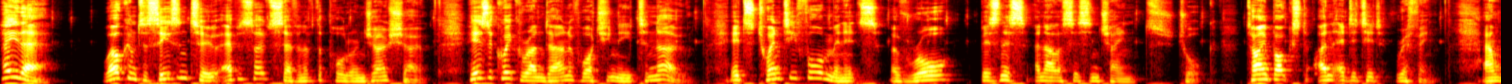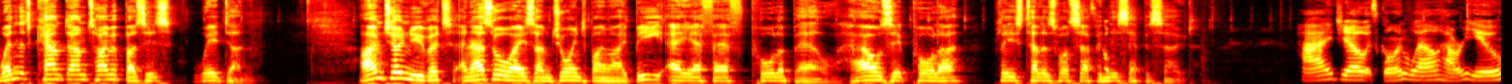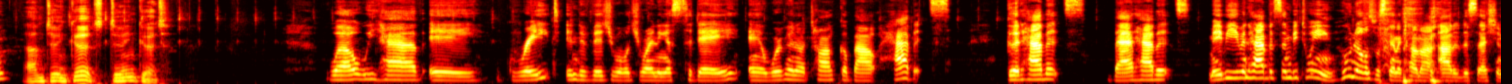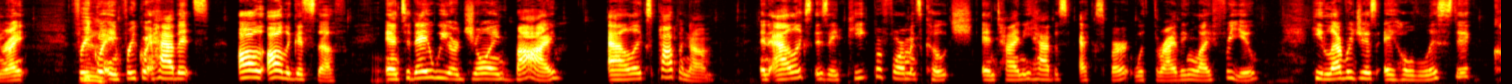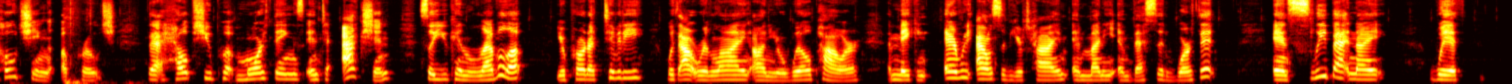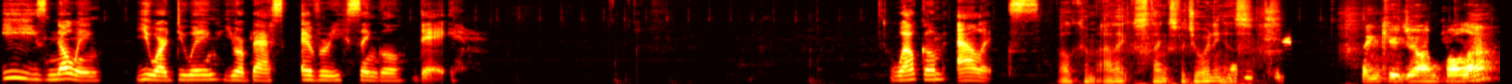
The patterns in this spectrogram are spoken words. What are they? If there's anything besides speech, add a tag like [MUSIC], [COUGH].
Hey there! Welcome to Season 2, Episode 7 of The Paula and Joe Show. Here's a quick rundown of what you need to know. It's 24 minutes of raw business analysis and change talk, time boxed, unedited riffing. And when the countdown timer buzzes, we're done. I'm Joe Newbert, and as always, I'm joined by my BAFF, Paula Bell. How's it, Paula? Please tell us what's up in this episode. Hi, Joe. It's going well. How are you? I'm doing good, doing good. Well, we have a great individual joining us today, and we're going to talk about habits good habits, bad habits, maybe even habits in between. Who knows what's going to come out, out of the session, right? [LAUGHS] Hmm. Frequent and frequent habits, all, all the good stuff. And today we are joined by Alex Papanaoum. And Alex is a peak performance coach and tiny habits expert with Thriving Life for You. He leverages a holistic coaching approach that helps you put more things into action so you can level up your productivity without relying on your willpower and making every ounce of your time and money invested worth it. And sleep at night with ease, knowing you are doing your best every single day. Welcome, Alex. Welcome, Alex. Thanks for joining us. Thank you, John Paula.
